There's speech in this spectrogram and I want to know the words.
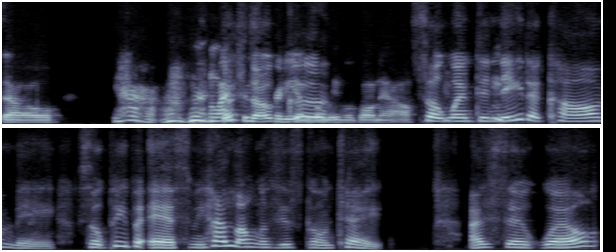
so yeah, my life is so pretty good. unbelievable now. So when Danita called me, so people ask me, how long is this going to take? I said, well,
